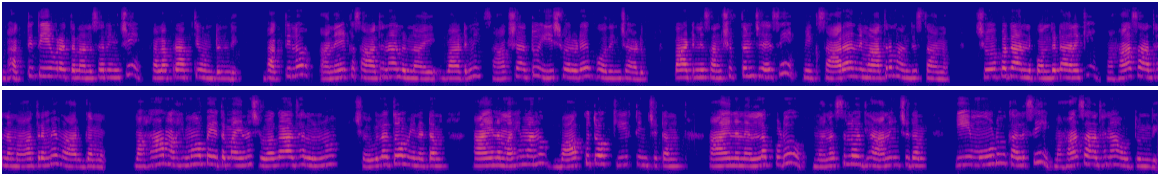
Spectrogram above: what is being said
భక్తి తీవ్రతను అనుసరించి ఫలప్రాప్తి ఉంటుంది. భక్తిలో అనేక సాధనాలున్నాయి. వాటిని సాక్షాత్తు ఈశ్వరుడే బోధించాడు. వాటిని సంక్షిప్తం చేసి మీకు సారాన్ని మాత్రం అందిస్తాను. శివపదాన్ని పొందటానికి మహాసాధన మాత్రమే మార్గము. మహామహిమోపేతమైన శివగాథలను చెవులతో వినటం ఆయన మహిమను వాక్కుతో కీర్తించటం ఆయన నెల్లప్పుడూ మనస్సులో ధ్యానించడం ఈ మూడు కలిసి మహాసాధన అవుతుంది.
